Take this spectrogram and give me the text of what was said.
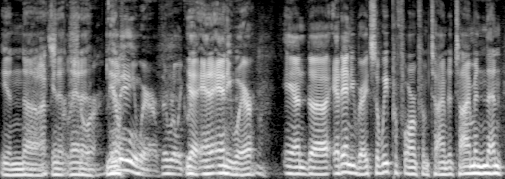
in uh, that's in Atlanta. sure. Neil- And anywhere, they're really great. yeah, and anywhere. And uh, at any rate, so we perform from time to time. And then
